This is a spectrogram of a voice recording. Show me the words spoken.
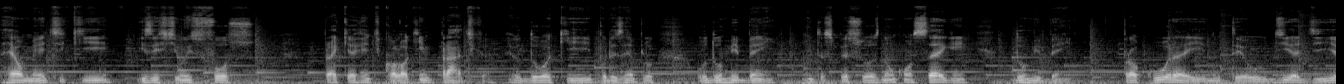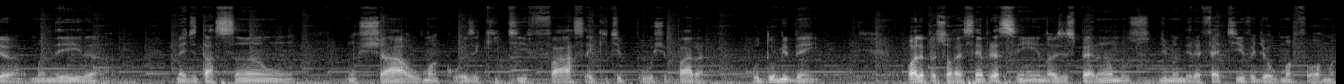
realmente que existir um esforço para que a gente coloque em prática. Eu dou aqui, por exemplo, o dormir bem. Muitas pessoas não conseguem dormir bem procura aí no teu dia a dia maneira, meditação, um chá, alguma coisa que te faça e que te puxe para o dormir bem. Olha, pessoal, é sempre assim, nós esperamos de maneira efetiva, de alguma forma,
